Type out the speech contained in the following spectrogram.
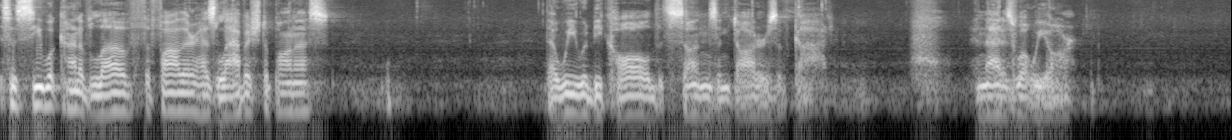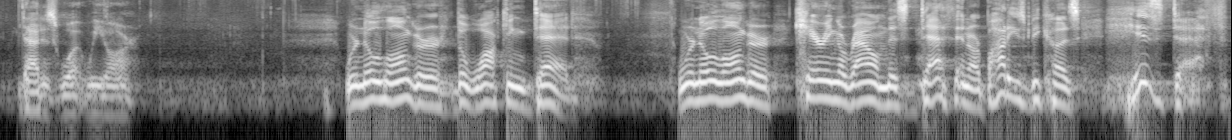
it says, See what kind of love the Father has lavished upon us, that we would be called the sons and daughters of God. And that is what we are. That is what we are. We're no longer the walking dead. We're no longer carrying around this death in our bodies because his death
